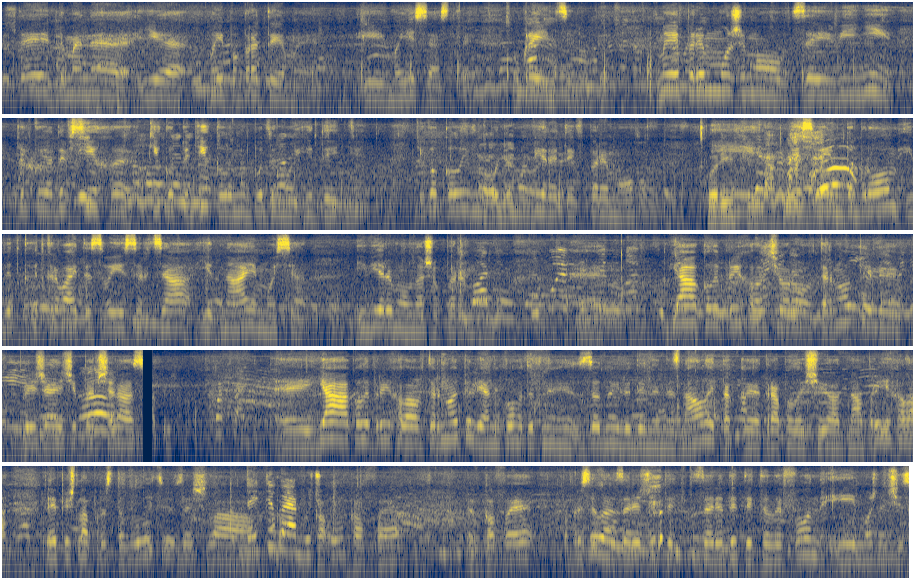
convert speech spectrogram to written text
людей для мене є мої побратими і мої сестри, українці люди. Ми переможемо в цій війні тільки я до всіх тільки тоді, коли ми будемо єдині, тільки коли ми будемо вірити в перемогу. І ми своїм добром і від- відкривайте свої серця, єднаємося і віримо в нашу перемогу. Е, Я коли приїхала вчора в Тернопіль, приїжджаючи перший раз. Е, Я коли приїхала в Тернопіль, я нікого тут не з одної людини не знала. І так е, трапилося, що я одна приїхала. То я пішла просто вулицею, зайшла Дайте в кафе. В кафе попросила зарядити, зарядити телефон і можна чи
